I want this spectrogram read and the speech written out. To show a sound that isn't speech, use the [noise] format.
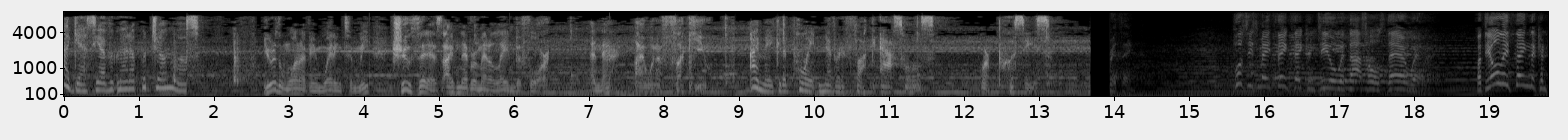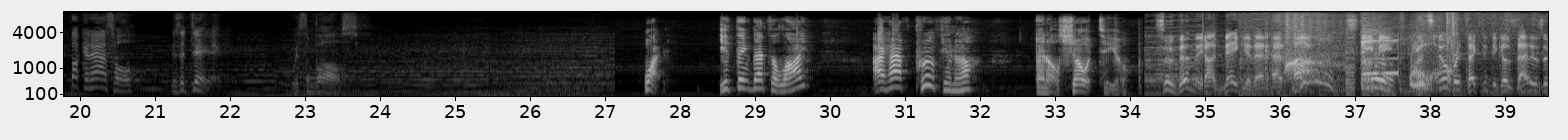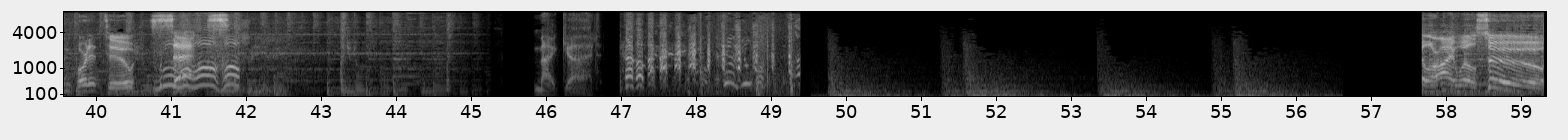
I guess you haven't met up with Jumbos. You're the one I've been waiting to meet. Truth is, I've never met a lady before. And now, I want to fuck you. I make it a point never to fuck assholes. Or pussies. everything. Pussies may think they can deal with assholes their way, but the only thing that can fuck an asshole is a dick with some balls. What? You think that's a lie? I have proof, you know. And I'll show it to you. So then they got naked and had hot, [gasps] steamy, but still protected because that is important to sex. My god. [laughs] or I will sue.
